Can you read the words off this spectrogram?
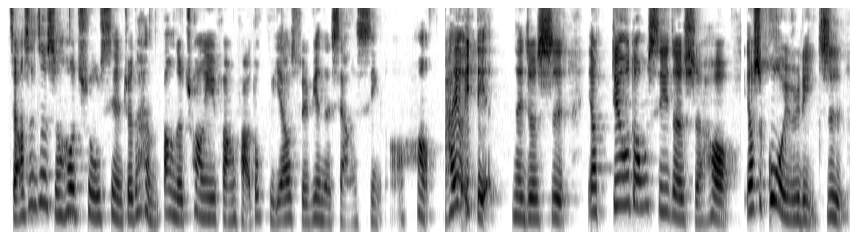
只要是这时候出现觉得很棒的创意方法，都不要随便的相信哦。哼，还有一点，那就是要丢东西的时候，要是过于理智，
